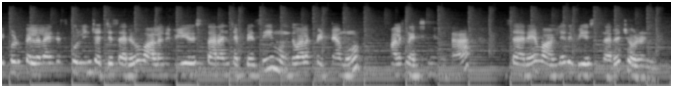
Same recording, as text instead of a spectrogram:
ఇప్పుడు పిల్లలు అయితే స్కూల్ నుంచి వచ్చేసారు. వాళ్ళ రివ్యూ ఇస్తారని చెప్పేసి ముందు వాళ్ళకి పెట్టాము. వాళ్ళకి నచ్చిందంట. సరే వాళ్ళే రివ్యూ ఇస్తున్నారు చూడండి.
